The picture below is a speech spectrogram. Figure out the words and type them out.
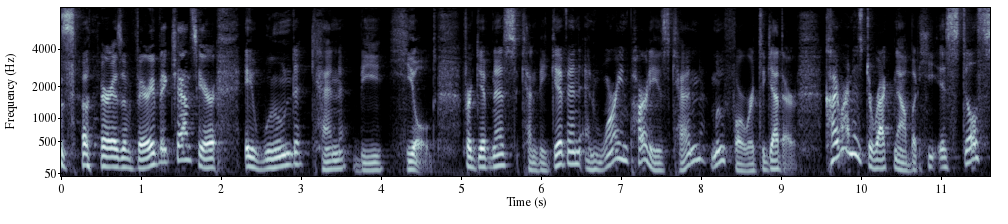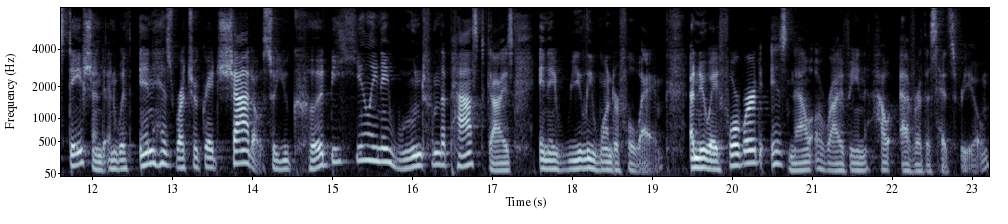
so there is a very big chance here a wound can be healed. Forgiveness can be given, and warring parties can move forward together. Chiron is direct now, but he is still stationed and within his retrograde shadow. So you could be healing a wound from the past, guys, in a really wonderful way. A new way forward is now arriving, however, this hits for you.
